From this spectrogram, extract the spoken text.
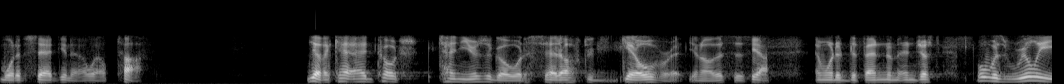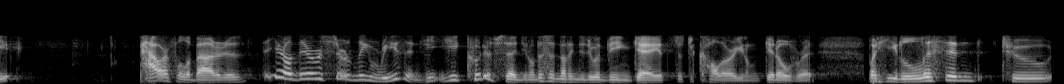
would have said, you know, well, tough. Yeah, the head coach ten years ago would have said, "Oh, to get over it." You know, this is yeah, and would have defended him. And just what was really powerful about it is you know there was certainly reason. He he could have said you know this has nothing to do with being gay it's just a color you know get over it. But he listened to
